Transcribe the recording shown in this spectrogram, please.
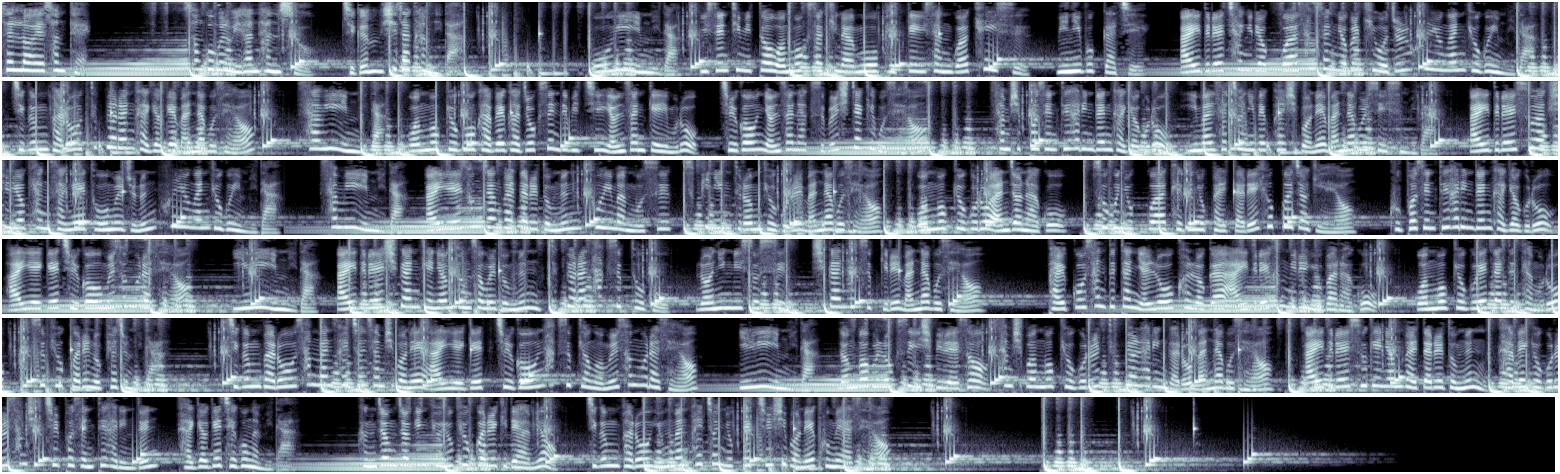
셀러의 선택. 성공을 위한 한 수. 지금 시작합니다. 5위입니다. 2cm 원목 사키나무 100개 이상과 케이스, 미니북까지 아이들의 창의력과 상상력을 키워줄 훌륭한 교구입니다. 지금 바로 특별한 가격에 만나보세요. 4위입니다. 원목 교구 가베 가족 샌드위치 연산 게임으로 즐거운 연산 학습을 시작해보세요. 30% 할인된 가격으로 24,280원에 만나볼 수 있습니다. 아이들의 수학 실력 향상에 도움을 주는 훌륭한 교구입니다. 3위입니다. 아이의 성장 발달을 돕는 토이 맘모스 스피닝 드럼 교구를 만나보세요. 원목 교구로 안전하고 소근육과 대근육 발달에 효과적이에요. 9% 할인된 가격으로 아이에게 즐거움을 선물하세요. 2위입니다. 아이들의 시간 개념 형성을 돕는 특별한 학습 도구 러닝 리소스 시간 학습기를 만나보세요. 밝고 산뜻한 옐로우 컬러가 아이들의 흥미를 유발하고 원목 교구의 따뜻함으로 학습 효과를 높여줍니다. 지금 바로 38,030원에 아이에게 즐거운 학습 경험을 선물하세요. 1위입니다. 넘버블록스 21에서 30원목 교구를 특별 할인가로 만나보세요. 아이들의 수개념 발달을 돕는 가베 교구를 37% 할인된 가격에 제공합니다. 긍정적인 교육 효과를 기대하며 지금 바로 68,670원에 구매하세요.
